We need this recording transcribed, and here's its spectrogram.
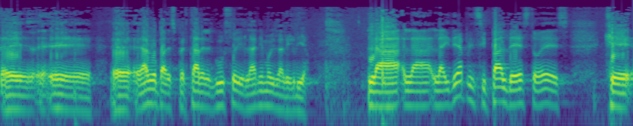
eh, eh, eh, algo para despertar el gusto y el ánimo y la alegría. La, la, la idea principal de esto es que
